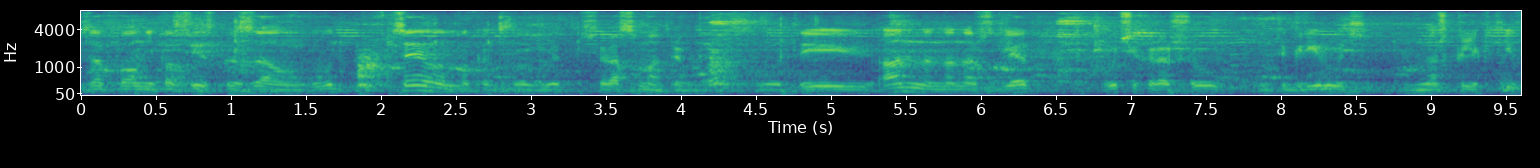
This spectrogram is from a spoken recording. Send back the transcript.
запал непосредственно залу. Вот в целом мы как бы это все рассматриваем. Вот. И Анна, на наш взгляд, очень хорошо интегрируется в наш коллектив.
